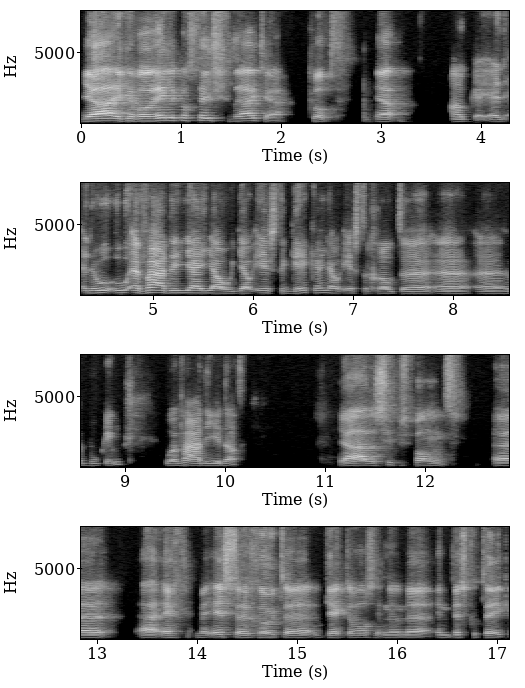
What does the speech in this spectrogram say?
Ja, ik heb wel redelijk wat feestjes gedraaid, ja. Klopt, ja. Oké, en, en hoe, hoe ervaarde jij jou, jouw eerste gig, hè? jouw eerste grote uh, uh, boeking? Hoe ervaarde je dat? Ja, dat is super spannend. Uh, ja, echt, mijn eerste grote gig dat was in een, in een discotheek.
